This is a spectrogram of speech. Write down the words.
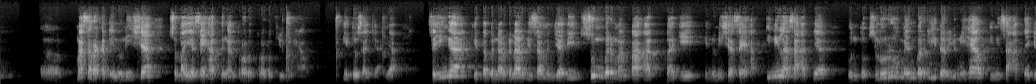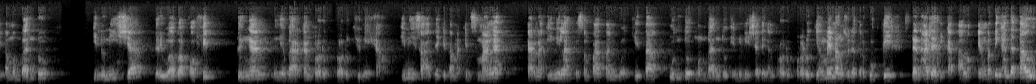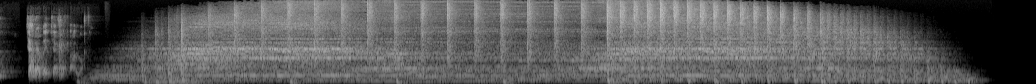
uh, masyarakat Indonesia supaya sehat dengan produk-produk UniHealth itu saja ya. Sehingga kita benar-benar bisa menjadi sumber manfaat bagi Indonesia sehat. Inilah saatnya untuk seluruh member leader UniHealth ini saatnya kita membantu Indonesia dari wabah COVID dengan menyebarkan produk-produk UniHealth ini saatnya kita makin semangat karena inilah kesempatan buat kita untuk membantu Indonesia dengan produk-produk yang memang sudah terbukti dan ada di katalog. Yang penting Anda tahu cara baca katalog.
